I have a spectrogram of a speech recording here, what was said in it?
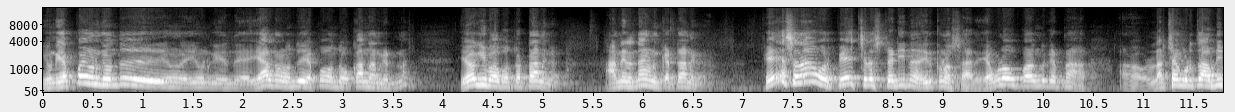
இவனுக்கு எப்போ இவனுக்கு வந்து இவனுக்கு இந்த ஏழரை வந்து எப்போ வந்து உட்காந்தான்னு கேட்டினா யோகி பாபா தொட்டானுங்க. அன்னையில் தான் இவனுக்கு கெட்டானுங்க. பேசுனா ஒரு பேச்சில் ஸ்டடின்னு இருக்கணும் சார் எவ்வளோ வந்து கேட்டினா லட்சம் கொடுத்தா அப்படி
